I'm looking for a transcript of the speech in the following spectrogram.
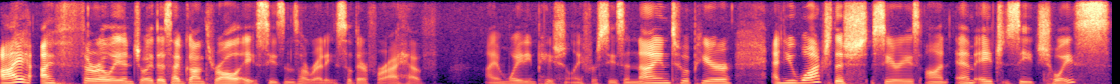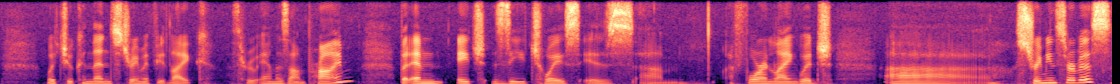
I I thoroughly enjoyed this. I've gone through all eight seasons already, so therefore I have I am waiting patiently for season 9 to appear. And you watch this sh- series on MHZ Choice, which you can then stream if you'd like through Amazon Prime. But MHZ Choice is um, a foreign language uh, streaming service.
